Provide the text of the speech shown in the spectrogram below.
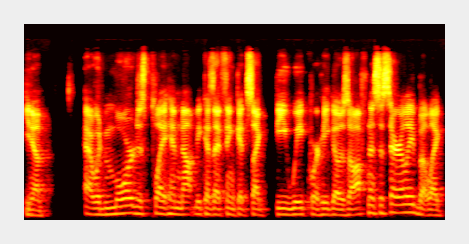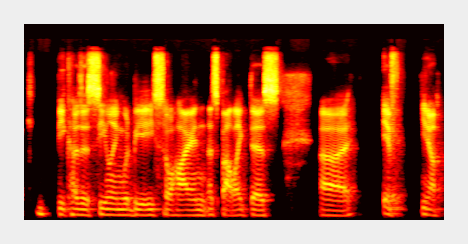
you know, I would more just play him not because I think it's like the week where he goes off necessarily, but like because his ceiling would be so high in a spot like this. Uh, if you know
